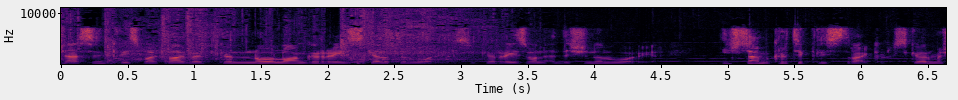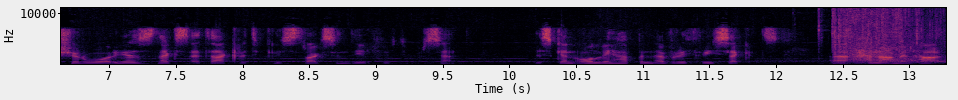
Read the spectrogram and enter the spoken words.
Chance increased by 5 it can no longer raise skeletal warriors. You can raise one additional warrior. Each time critically strike your skirmisher warriors, next attack critically strikes and deal 50%. This can only happen every 3 seconds. آه حنعمل هذا.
